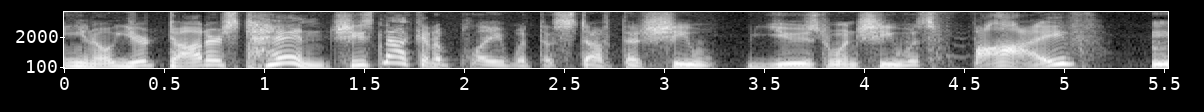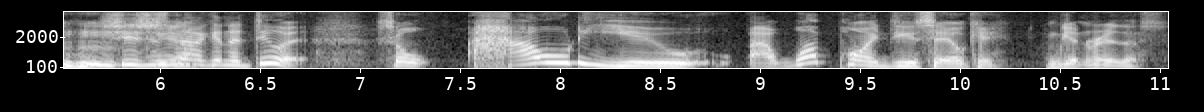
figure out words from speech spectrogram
You know, your daughter's ten. She's not going to play with the stuff that she used when she was 5 She's just yeah. not going to do it. So how do you? At what point do you say, okay, I'm getting rid of this?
